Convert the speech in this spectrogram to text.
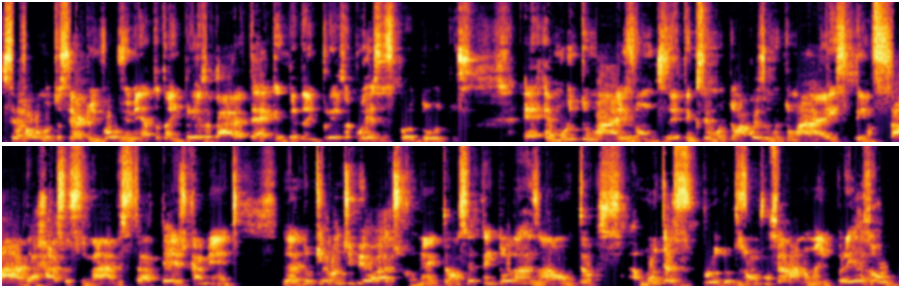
você falou muito certo, o envolvimento da empresa, da área técnica da empresa com esses produtos é, é, muito mais, vamos dizer, tem que ser muito uma coisa muito mais pensada, raciocinada estrategicamente né, do que o antibiótico, né? Então você tem toda a razão. Então, muitos produtos vão funcionar numa empresa ou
